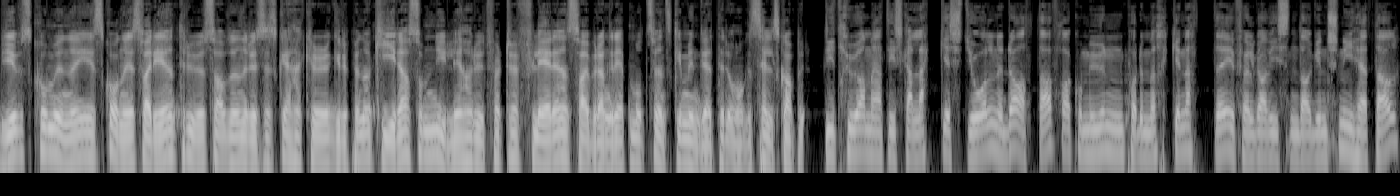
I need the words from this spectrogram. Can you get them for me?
Bjuvs kommune i Skåne i Sverige trues av den russiske hackergruppen Akira, som nylig har utført flere cyberangrep mot svenske myndigheter og selskaper. De truer med at de skal lekke stjålne data fra kommunen på det mørke nettet, ifølge avisen Dagens Nyheter.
